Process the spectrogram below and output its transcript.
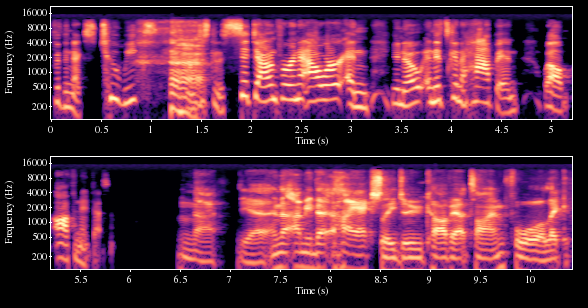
for the next two weeks. I'm just going to sit down for an hour and, you know, and it's going to happen. Well, often it doesn't. No, yeah, and I mean that I actually do carve out time for like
